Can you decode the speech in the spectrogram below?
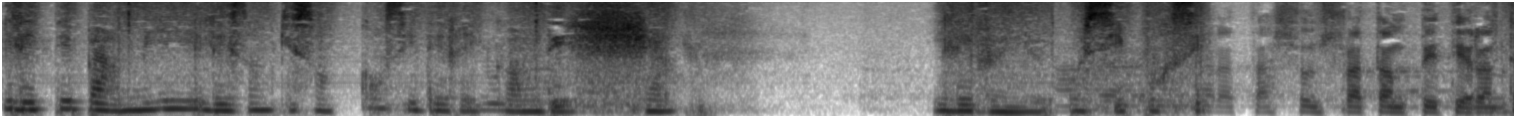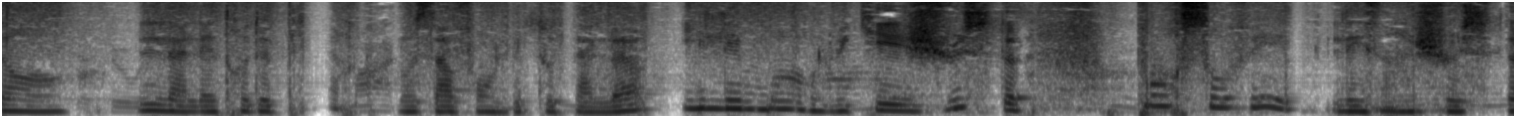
il était parmi les hommes qui sont considérés comme des chiens il est venu aussi poure dans la lettre de pierre que nous avons lu tout à l'heure il est mort lui qui est juste pour sauver les injustes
